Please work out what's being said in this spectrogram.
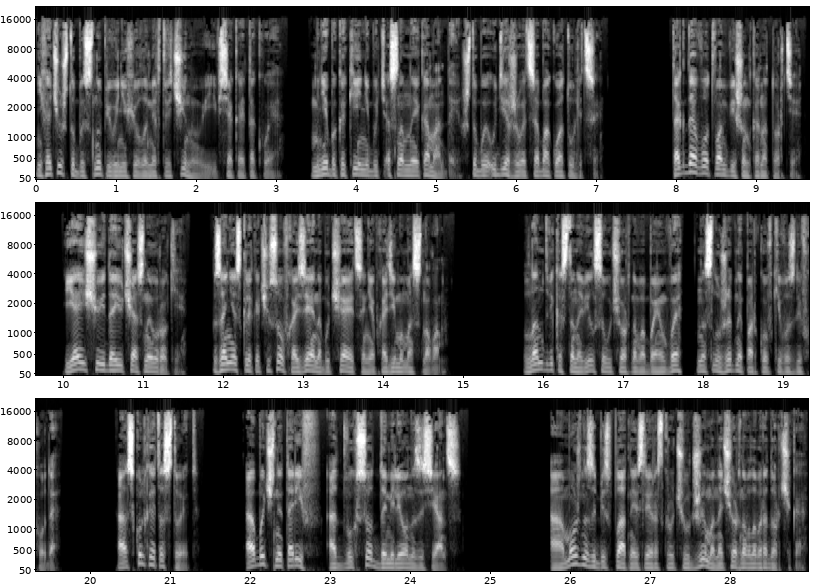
Не хочу, чтобы Снупи вынюхивала мертвечину и всякое такое. Мне бы какие-нибудь основные команды, чтобы удерживать собаку от улицы. Тогда вот вам вишенка на торте. Я еще и даю частные уроки. За несколько часов хозяин обучается необходимым основам. Ландвик остановился у черного БМВ на служебной парковке возле входа. «А сколько это стоит?» «Обычный тариф от 200 до миллиона за сеанс». «А можно за бесплатно, если раскручу Джима на черного лабрадорчика?»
